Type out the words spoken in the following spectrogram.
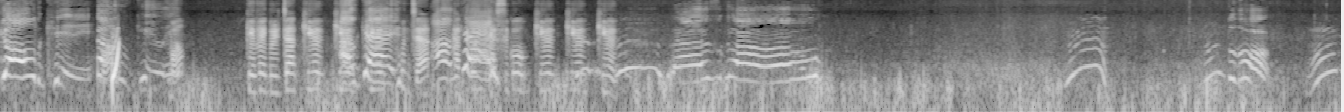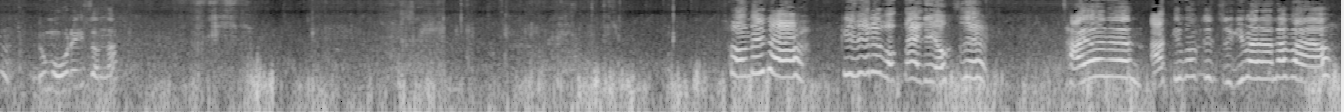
골드 키위. 골드 키위. 뭐? 계획을 짜 키읔 오케이. 키읔 혼자. 각본 다 쓰고 키읔 키읔 키읔 Let's go. 음, 음 뜨거. 음, 너무 오래 있었나? 섬에서 먹다니 역시 자연은 아낌없이 주기만 하나 봐요.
